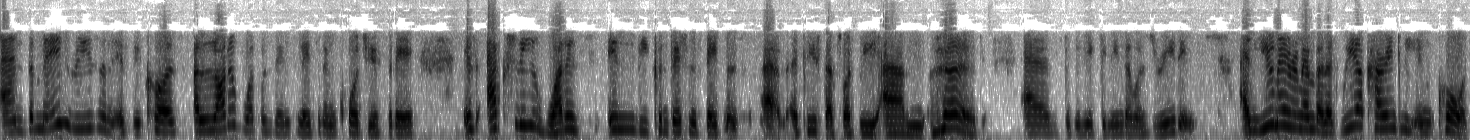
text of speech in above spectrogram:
And the main reason is because a lot of what was ventilated in court yesterday is actually what is in the confession statements. Uh, at least that's what we um, heard as Brigadier Gininda was reading. And you may remember that we are currently in court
